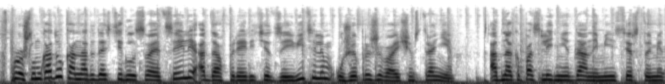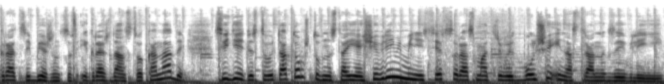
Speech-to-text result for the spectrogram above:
В прошлом году Канада достигла своей цели, отдав приоритет заявителям, уже проживающим в стране. Однако последние данные Министерства миграции, беженцев и гражданства Канады свидетельствуют о том, что в настоящее время министерство рассматривает больше иностранных заявлений.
